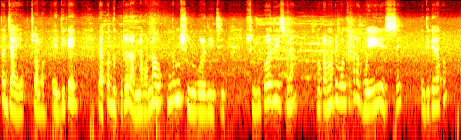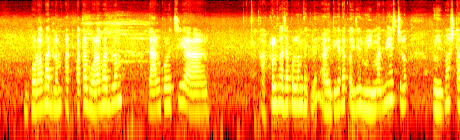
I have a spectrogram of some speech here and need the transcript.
তা যাই হোক, চলো এইদিকে দেখো দুপুরে রান্নাবান্নাও কিন্তু আমি শুরু করে দিয়েছি। শুরু করে দিয়েছি না, মোটামুটি বলতে পারো হয়েই এসছে। এদিকে দেখো বড়া ভাজলাম পাটপাতার বড়া ভাজলাম, ডাল করেছি আর কাঁকরোল ভাজা করলাম দেখলে। আর এদিকে দেখো এই যে রুই মাছ নিয়ে এসেছিল, রুই মাছটা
